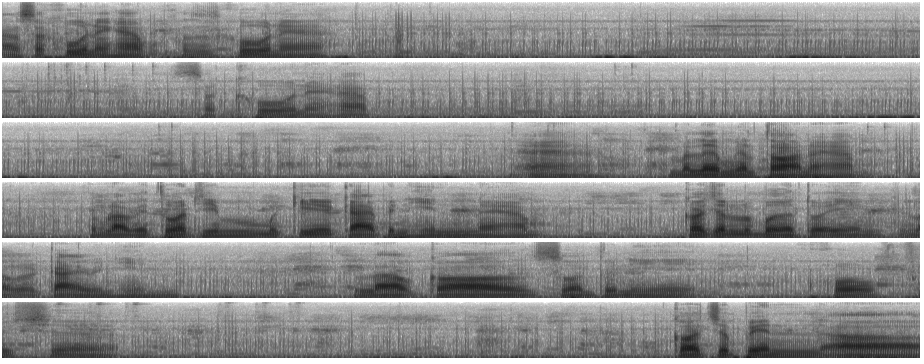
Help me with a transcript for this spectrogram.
เอาสักครู่นะครับขอสักครู่นะ สักครู่นะครับอ่ามาเริ่มกันต่อนะครับสำหรับไอตัวที่เมื่อกี้กลายเป็นหินนะครับ ก็จะระเบิดตัวเองแล้วก็กลายเป็นหิน แล้วก็ส่วนตัวนี้ c o f i s h e r ก็จะเป็นเอ่อ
